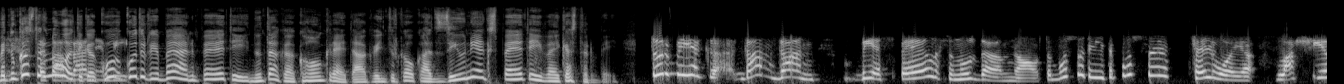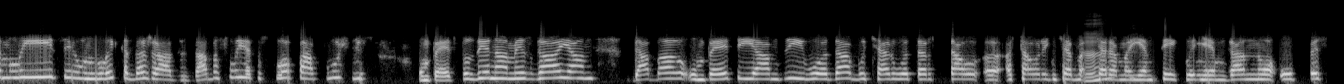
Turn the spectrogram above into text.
Bet, nu, kas tur notika? Ko, bija... ko tur bija bērni pētīja? Nu, tā kā konkrētāk, viņi tur kaut kāds dzīvnieks pētīja vai kas tur bija? Tur bija gan, gan bija spēles un uzdevumi no autobusa rīta pusē, ceļoja plašiem līdzi un lika dažādas dabas lietas kopā pušļus. Un pēcpusdienā mēs gājām dabā un pētījām dzīvo dabu, ķerot ar, tau, ar tauriņu ķeramajiem tīkliņiem gan no upes,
